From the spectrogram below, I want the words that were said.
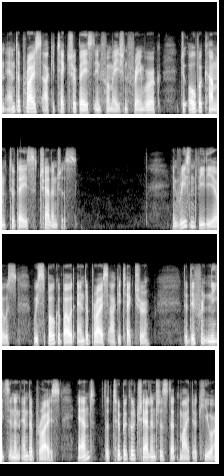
an enterprise architecture-based information framework to overcome today's challenges. In recent videos, we spoke about enterprise architecture, the different needs in an enterprise, and the typical challenges that might occur.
